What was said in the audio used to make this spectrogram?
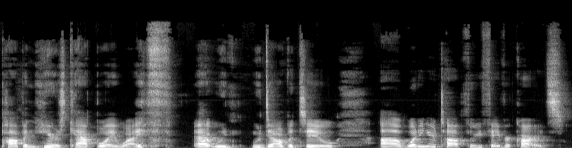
Poppin' Here's Catboy Wife at Udalba 2. Uh, what are your top three favorite cards?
